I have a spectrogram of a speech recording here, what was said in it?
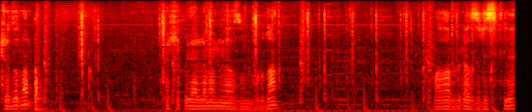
Cadıdan kaçıp ilerlemem lazım buradan. Buralar biraz riskli.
